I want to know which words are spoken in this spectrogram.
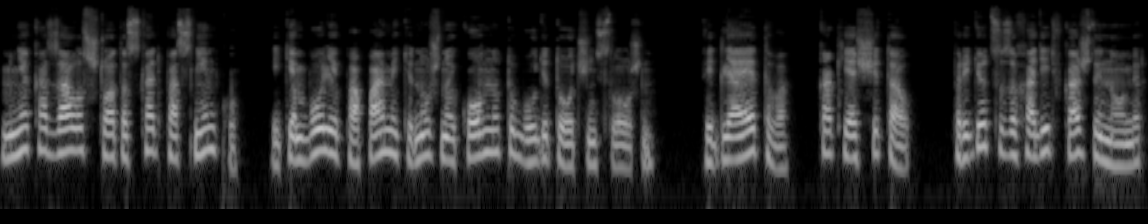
Мне казалось, что отыскать по снимку и тем более по памяти нужную комнату будет очень сложно. Ведь для этого, как я считал, придется заходить в каждый номер,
